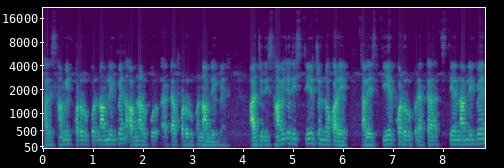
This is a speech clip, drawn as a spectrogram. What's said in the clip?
তাহলে স্বামীর ফটোর উপর নাম লিখবেন, আপনার উপর একটা ফটোর উপর নাম লিখবেন। আর যদি স্বামী যদি স্ত্রীর জন্য করে, তাহলে স্ত্রীর ফটোর উপর একটা স্ত্রীর নাম লিখবেন,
